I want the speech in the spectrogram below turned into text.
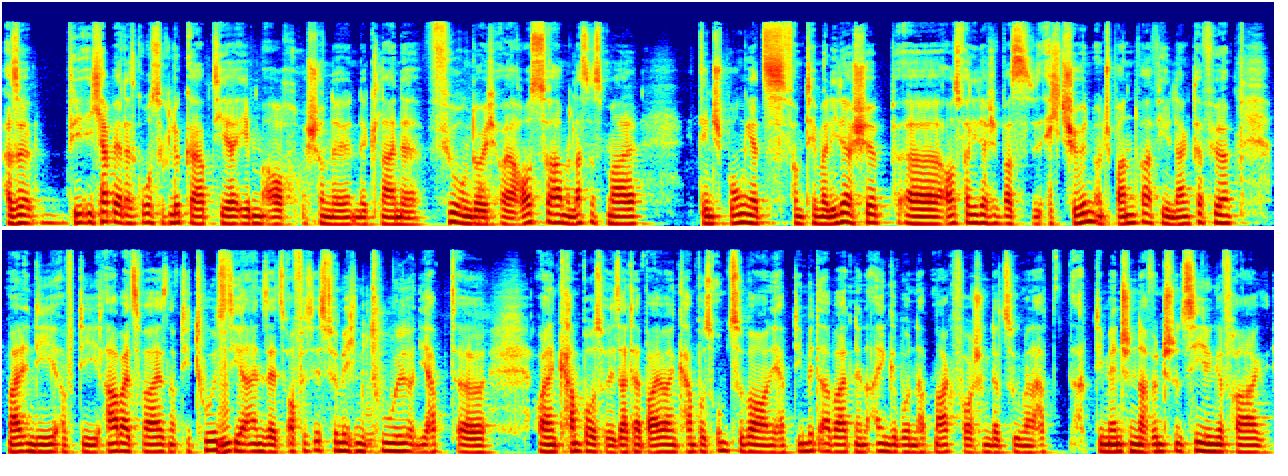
Also ich habe ja das große Glück gehabt, hier eben auch schon eine, eine, kleine Führung durch euer Haus zu haben. Und lass uns mal den Sprung jetzt vom Thema Leadership, äh, Auswahl-Leadership, was echt schön und spannend war, vielen Dank dafür, mal in die, auf die Arbeitsweisen, auf die Tools, mhm. die ihr einsetzt. Office ist für mich ein Tool und ihr habt äh, euren Campus oder ihr seid dabei, euren Campus umzubauen. Ihr habt die Mitarbeitenden eingebunden, habt Marktforschung dazu, man hat, hat die Menschen nach Wünschen und Zielen gefragt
